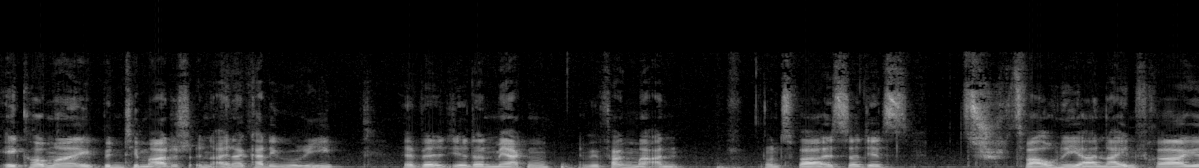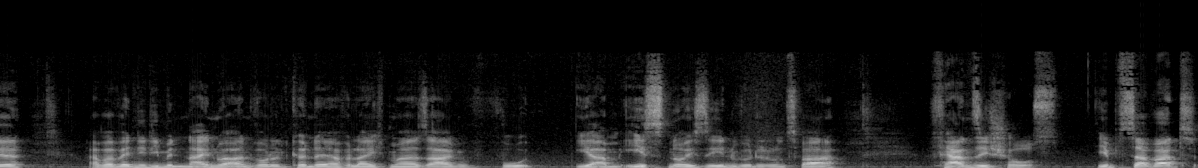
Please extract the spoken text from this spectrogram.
Ich komme ich bin thematisch in einer Kategorie. Da werdet ihr dann merken, wir fangen mal an. Und zwar ist das jetzt zwar auch eine Ja-Nein-Frage, aber wenn ihr die mit Nein beantwortet, könnt ihr ja vielleicht mal sagen, wo ihr am ehesten euch sehen würdet. Und zwar Fernsehshows. Gibt's da was,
